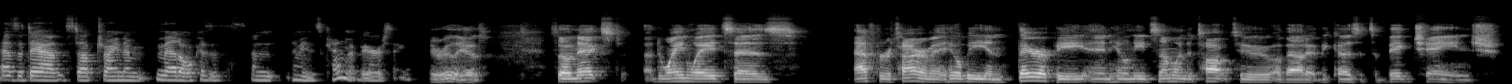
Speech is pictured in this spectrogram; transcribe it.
as a dad and stop trying to meddle because it's. I mean, it's kind of embarrassing. It really is. So next, uh, Dwyane Wade says after retirement he'll be in therapy and he'll need someone to talk to about it because it's a big change.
